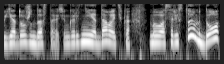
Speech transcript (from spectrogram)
я должен доставить. Он говорит, нет, давайте-ка мы вас арестуем до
